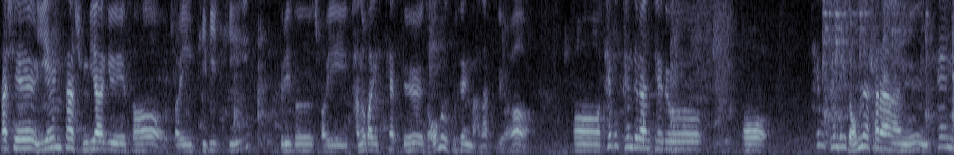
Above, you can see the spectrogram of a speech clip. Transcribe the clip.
사실 이 행사 준비하기 위해서 저희 BBT 그리고 저희 반호박이 스태프들 너무 고생 많았고요. 어, 태국 팬들한테도 어, 태국 팬들이 너무나 사랑하는 팬을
